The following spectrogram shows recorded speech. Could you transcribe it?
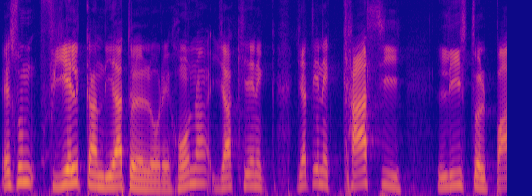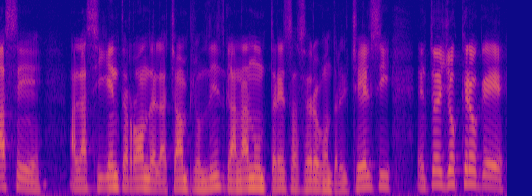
es un fiel candidato de la Orejona, ya tiene, ya tiene casi listo el pase a la siguiente ronda de la Champions League, ganando un 3 a 0 contra el Chelsea. Entonces yo creo que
